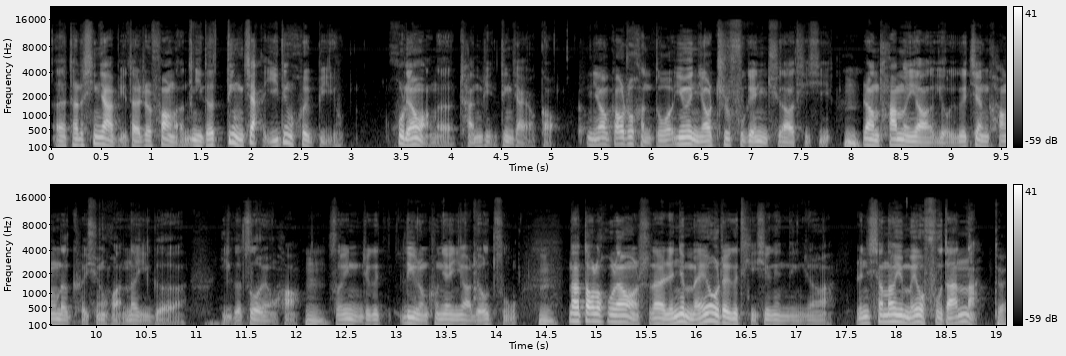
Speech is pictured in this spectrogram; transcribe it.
呃，它的性价比在这放了，你的定价一定会比互联网的产品定价要高。你要高出很多，因为你要支付给你渠道体系，嗯让他们要有一个健康的可循环的一个一个作用哈，嗯，所以你这个利润空间一定要留足，嗯，那到了互联网时代，人家没有这个体系给你竞争啊，人家相当于没有负担呐，对，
